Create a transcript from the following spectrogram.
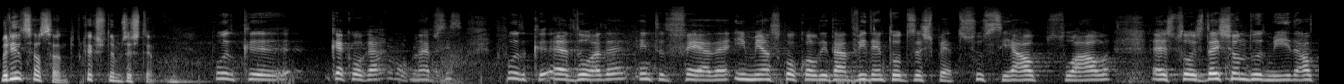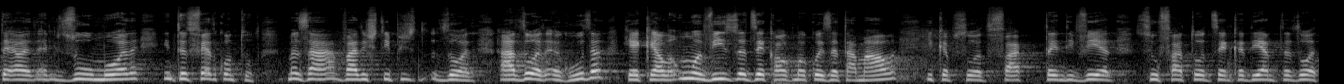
Maria do Céu Santo, porque é que escolhemos este tema? Porque. Quer que eu agarre? Não é preciso? Porque a dor interfere imenso com a qualidade de vida em todos os aspectos, social, pessoal, as pessoas deixam de dormir, altera-lhes o humor, interfere com tudo. Mas há vários tipos de dor. Há a dor aguda, que é aquela, um aviso a dizer que alguma coisa está mal e que a pessoa de facto tem de ver se o fator desencadeante da dor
